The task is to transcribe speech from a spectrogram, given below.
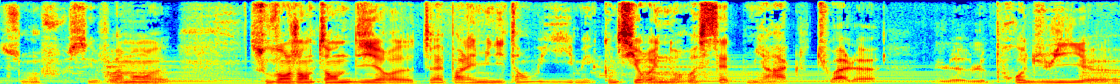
je m'en fous. C'est vraiment. Euh, Souvent, j'entends dire, euh, tu vois, par les militants, oui, mais comme s'il y aurait une recette miracle, tu vois, le, le, produit, euh,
